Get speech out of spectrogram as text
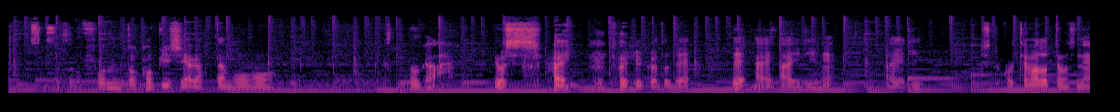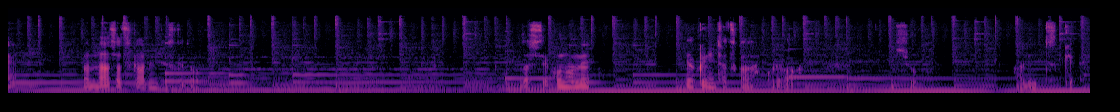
たんです。そうそう、フォントコピーしやがった、もう。のが、よし、はい。ということで、で、はい、ID ね。ID。ちょっとこれ手間取ってますね。まあ、何冊かあるんですけど。果たしてこのね、役に立つかな、これは。よいしょ。貼り付け。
